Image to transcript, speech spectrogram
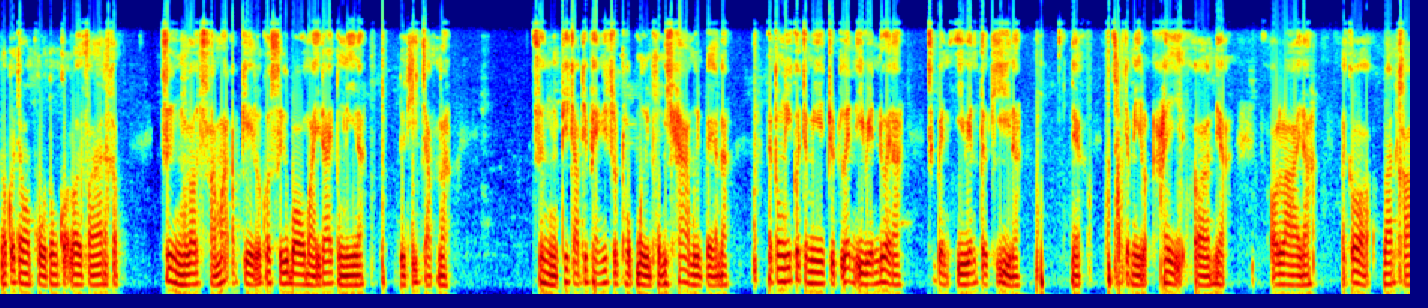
เราก็จะมาโผล่ตรงเกาะลอยฟ้านะครับ ซึ่งเราสามารถอัปเกรดแล้วก็ซื้อบอลใหม่ได้ตรงนี้นะหรือที่จับนะ ซึ่งที่จับที่แพงที่สุดหกหมื่นผมมีห้าหมื่นแปดนะและตรงนี้ก็จะมีจุดเล่นอีเวนต์ด้วยนะซึ่งเป็นอีเวนต์เตอร์กี้นะเนี่ยซึ่งจะมีให้เอ่อเนี่ยออนไลน์นะ แล้วก็ร้านค้า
